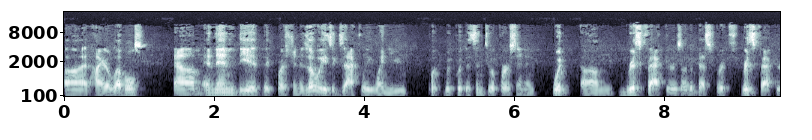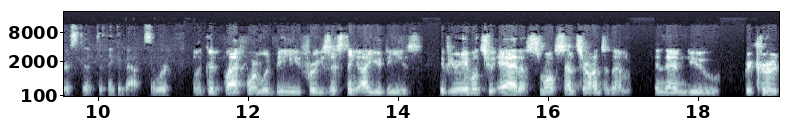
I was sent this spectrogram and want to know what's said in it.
uh, at higher levels. Um, and then the the question is always exactly when you put would put this into a person and what um, risk factors are the best risk, risk factors to, to think about. So we're a good platform would be for existing IUDs if you're able to add a small sensor onto them and then you recruit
